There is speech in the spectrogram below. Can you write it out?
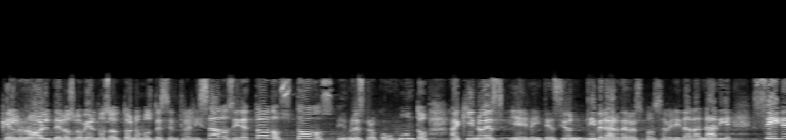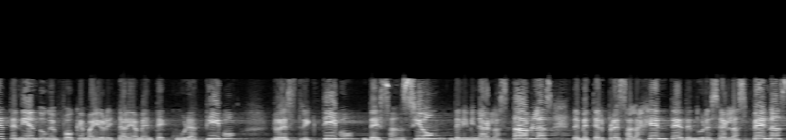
que el rol de los gobiernos autónomos descentralizados y de todos, todos en nuestro conjunto, aquí no es eh, la intención liberar de responsabilidad a nadie, sigue teniendo un enfoque mayoritariamente curativo, restrictivo, de sanción, de eliminar las tablas, de meter presa a la gente, de endurecer las penas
